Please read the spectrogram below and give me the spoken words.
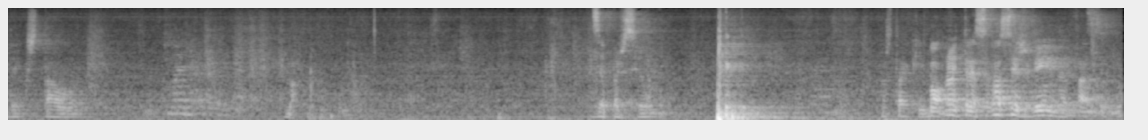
Onde é que está o. Desapareceu. Não está aqui. Bom, não interessa, vocês veem ainda facilmente.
